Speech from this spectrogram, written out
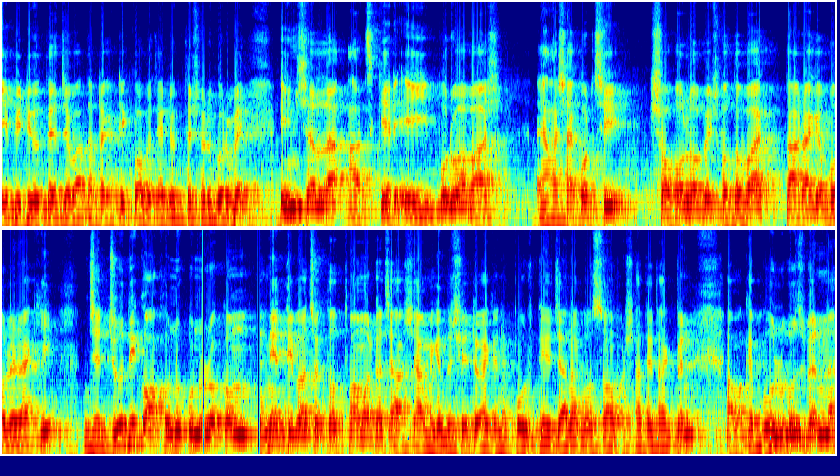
এই ভিডিওতে যে ভাতার টাকাটি কবে থেকে ঢুকতে শুরু করবে। ইনশাল্লাহ আজকের এই পূর্বাভাস আশা করছি সফল হবে শতভাগ। তার আগে বলে রাখি যে যদি কখনো কোনো রকম নেতিবাচক তথ্য আমার কাছে আসে, আমি কিন্তু সেটাও এখানে পোস্ট দিয়ে জানাব। সো আমার সাথে থাকবেন। আমাকে ভুল বুঝবেন না।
